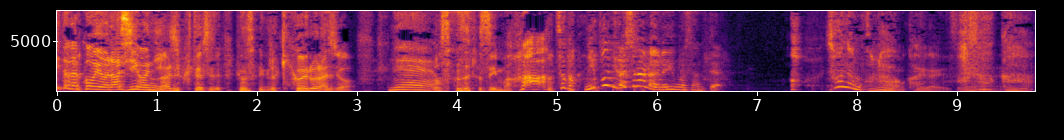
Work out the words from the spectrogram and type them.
いただこうよ、ラジオに。ラジオ来てほしいで。ひろさん聞こえるラジオ。ねえロ。サンゼルス今。あ、そうか、日本にいらっしゃらないの、日村さんって。あ、そうなのかあなの海外ですね。そうか。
